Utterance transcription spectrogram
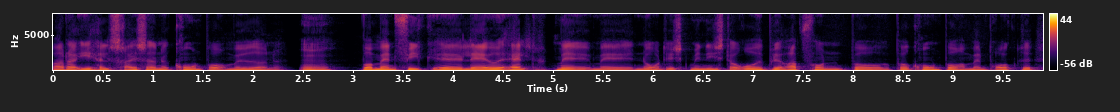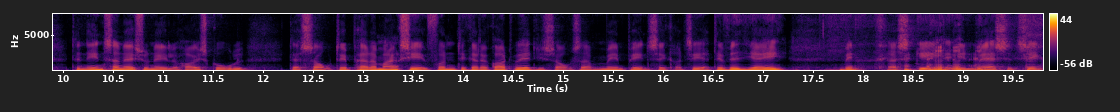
var der i 50'erne Kronborg-møderne, mm hvor man fik øh, lavet alt med, med Nordisk Ministerråd, blev opfundet på, på Kronborg. Man brugte den internationale højskole der sov departementchefen. Det kan da godt være, at de sov sammen med en pæn sekretær. Det ved jeg ikke. Men der skete en masse ting,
